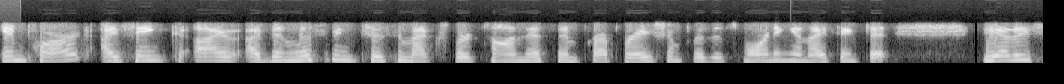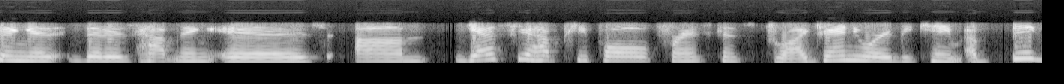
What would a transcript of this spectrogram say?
in part, I think I, I've been listening to some experts on this in preparation for this morning, and I think that the other thing is, that is happening is um, yes, you have people, for instance, dry January became a big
